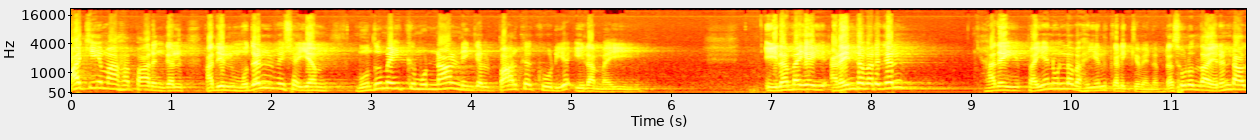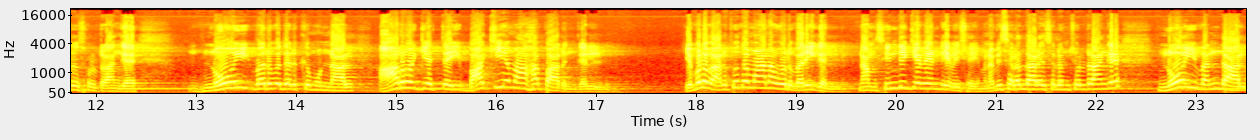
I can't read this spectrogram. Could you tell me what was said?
பாக்கியமாக பாருங்கள். அதில் முதல் விஷயம் முதுமைக்கு முன்னால் நீங்கள் பார்க்கக்கூடிய இளமை. இளமையை அடைந்தவர்கள் அதை பயனுள்ள வகையில் கழிக்க வேண்டும். ரசூலுல்லா இரண்டாவது சொல்றாங்க நோய் வருவதற்கு முன்னால் ஆரோக்கியத்தை பாக்கியமாக பாருங்கள். எவ்வளவு அற்புதமான ஒரு வரிகள். நாம் சிந்திக்க வேண்டிய விஷயம். நபி ஸல்லல்லாஹு அலைஹி சொல்றாங்க நோய் வந்தால்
